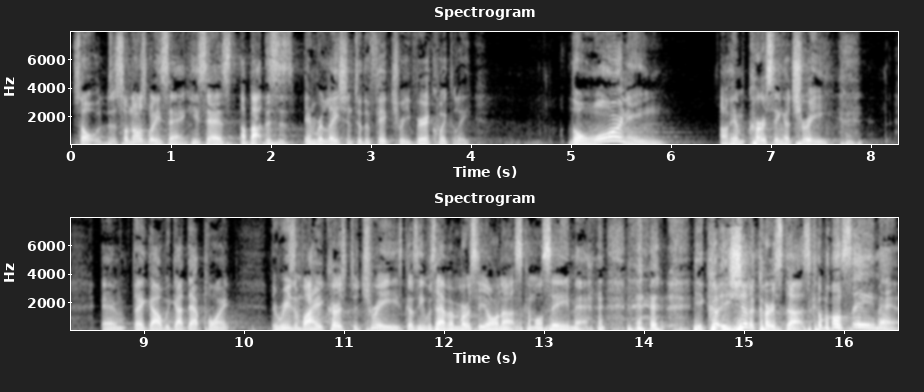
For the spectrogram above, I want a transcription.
So, so notice what he's saying. He says about this is in relation to the fig tree, very quickly. The warning of him cursing a tree, and thank God we got that point. The reason why he cursed the trees because he was having mercy on us. Come on, say amen. he could, he should have cursed us. Come on, say amen.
